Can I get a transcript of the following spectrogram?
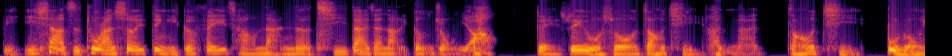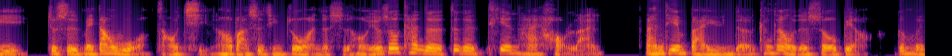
比一下子突然设定一个非常难的期待在那里更重要。对，所以我说早起很难，早起不容易，就是每当我早起，然后把事情做完的时候，有时候看着这个天还好蓝，蓝天白云的，看看我的手表，根本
